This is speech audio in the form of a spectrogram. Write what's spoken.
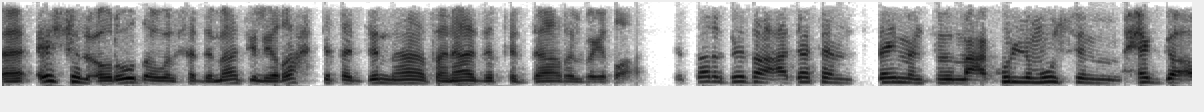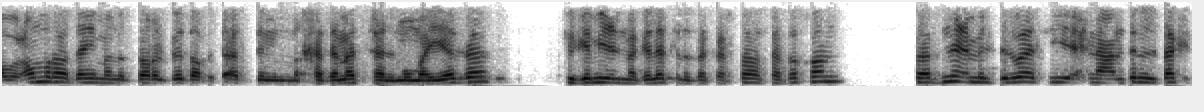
آه، إيش العروض أو الخدمات اللي راح تقدمها فنادق الدار البيضاء؟ الدار البيضاء عادة دايما في مع كل موسم حجة أو عمرة دايما الدار البيضاء بتقدم خدماتها المميزة في جميع المجالات اللي ذكرتها سابقا. فبنعمل دلوقتي إحنا عندنا الباكج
